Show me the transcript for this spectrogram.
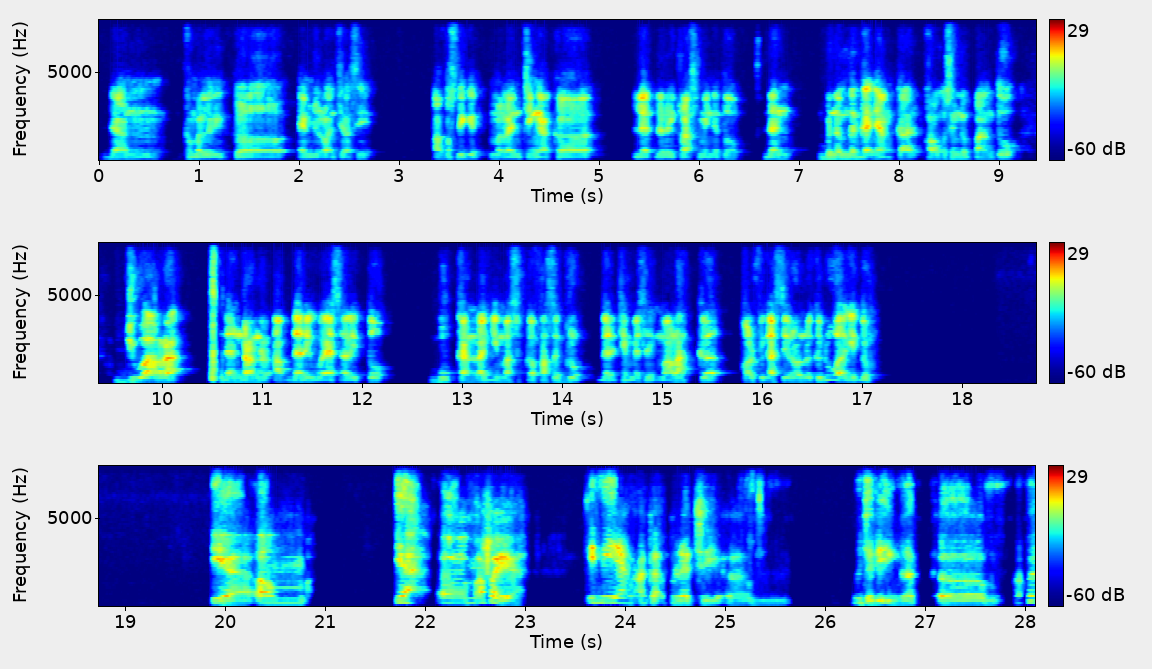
Dan kembali ke MU lawan Chelsea, aku sedikit melenceng ya ke lihat dari klasmennya tuh dan benar-benar gak nyangka kalau musim depan tuh juara dan runner up dari WSL itu bukan lagi masuk ke fase grup dari Champions League, malah ke kualifikasi ronde kedua gitu. Iya, um, ya um, apa ya? Ini yang agak berat sih. Um, ingat um, apa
